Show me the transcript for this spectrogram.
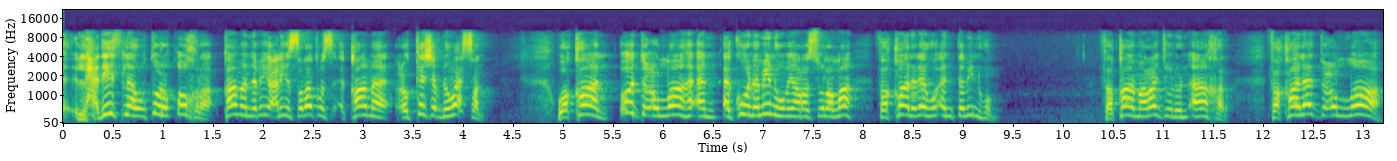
الحديث له طرق أخرى. قام النبي عليه الصلاة والسلام قام عكاش بن محصن وقال ادعو الله أن أكون منهم يا رسول الله. فقال له أنت منهم. فقام رجل آخر فقال ادعو الله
